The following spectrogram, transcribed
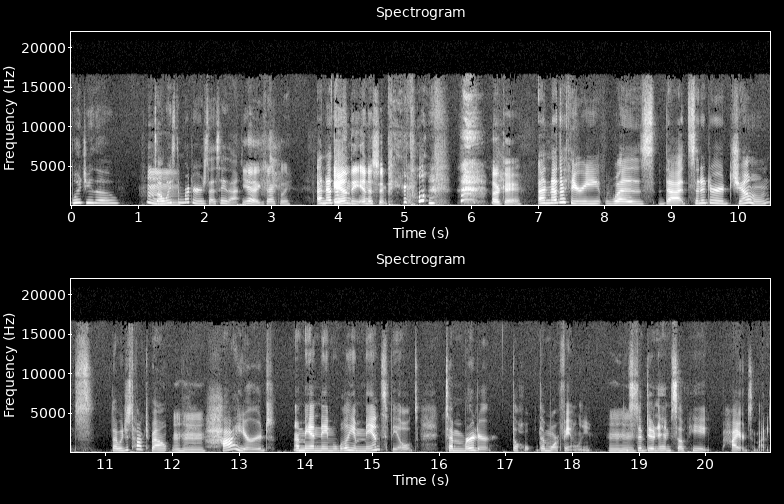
Would you though? It's always Hmm. the murderers that say that. yeah, exactly, Another and the innocent people. okay. another theory was that Senator Jones, that we just talked about, Mm-hmm. hired a man named William Mansfield to murder the whole the Moore family. Mm-hmm. Instead of doing it himself, he hired somebody.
